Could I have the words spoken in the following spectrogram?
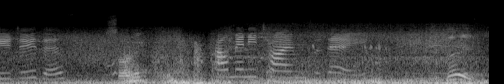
do you do this? Sorry? How many times a day? Today? What?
